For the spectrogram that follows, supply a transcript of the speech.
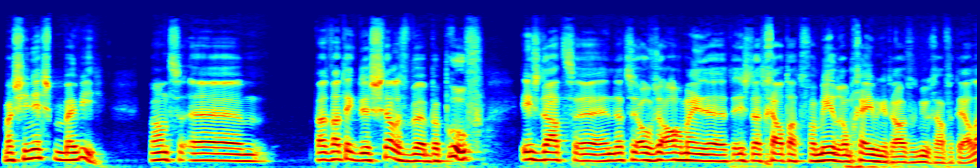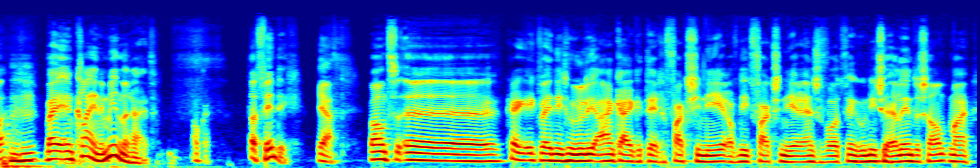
Maar cynisme bij wie? Want ehm, wat, wat ik dus zelf be- beproef, is dat, eh, en dat is over het algemeen, eh, is dat geldt dat voor meerdere omgevingen trouwens, ik nu ga vertellen, bij een kleine minderheid. Oké. Dat vind ik. Ja, Want eh, kijk, ik weet niet hoe jullie aankijken tegen vaccineren of niet vaccineren enzovoort. Vind ik ook niet zo heel interessant. Maar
